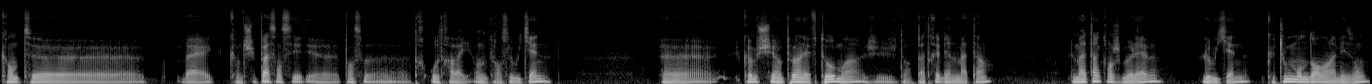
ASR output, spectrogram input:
quand, euh, bah, quand je suis pas censé euh, penser au, tra- au travail. En l'occurrence, le week-end. Euh, comme je suis un peu un lève-tôt, moi, je, je dors pas très bien le matin. Le matin, quand je me lève, le week-end, que tout le monde dort dans la maison,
